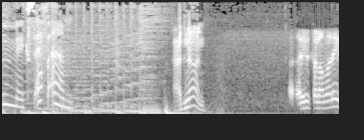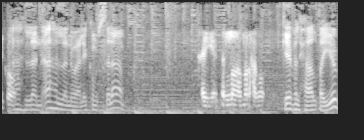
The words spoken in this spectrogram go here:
Mix F M عدنان. السلام عليكم. أهلا أهلا وعليكم السلام. حياك الله مرحبا. كيف الحال؟ طيب؟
